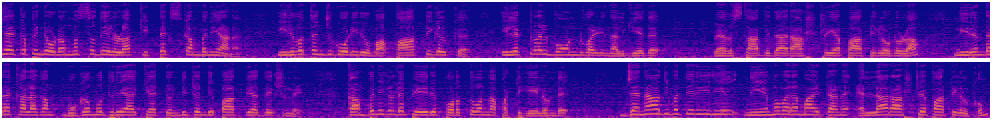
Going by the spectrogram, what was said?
ജേക്കബിന്റെ ഉടമസ്ഥതയിലുള്ള കിറ്റക്സ് കമ്പനിയാണ് ഇരുപത്തഞ്ച് കോടി രൂപ പാർട്ടികൾക്ക് ഇലക്ട്രൽ ബോണ്ട് വഴി നൽകിയത്. വ്യവസ്ഥാപിത രാഷ്ട്രീയ പാർട്ടികളോടുള്ള നിരന്തര കലഹം മുഖമുദ്രയാക്കിയ ട്വന്റി ട്വന്റി പാർട്ടി അധ്യക്ഷന്റെ കമ്പനികളുടെ പേര് പുറത്തുവന്ന പട്ടികയിലുണ്ട്. ജനാധിപത്യ രീതിയിൽ നിയമപരമായിട്ടാണ് എല്ലാ രാഷ്ട്രീയ പാർട്ടികൾക്കും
